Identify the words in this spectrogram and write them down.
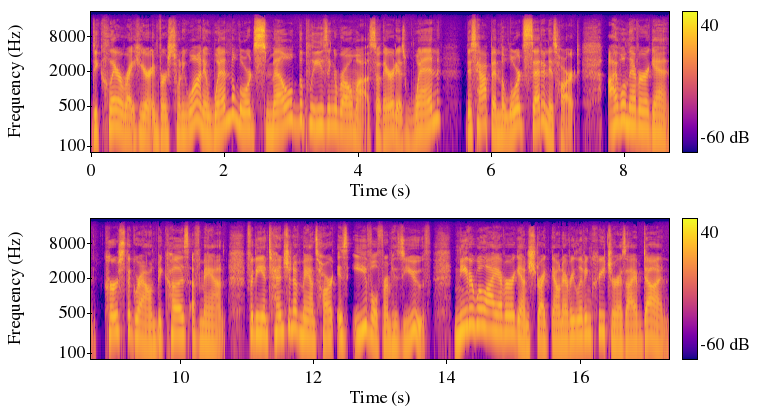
declare right here in verse 21. And when the Lord smelled the pleasing aroma, so there it is, when this happened, the Lord said in his heart, I will never again curse the ground because of man, for the intention of man's heart is evil from his youth. Neither will I ever again strike down every living creature as I have done.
